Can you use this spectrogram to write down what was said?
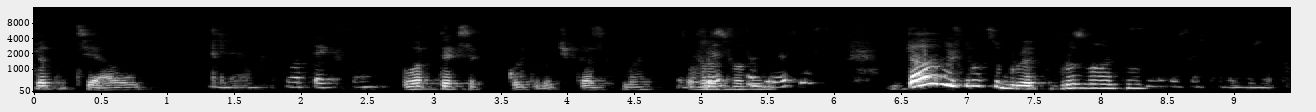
като цяло. Да, латекса. Латекса, който вече казахме. Въжетата Връзване. броят ли се? Да, между другото се броят. Връзването, Самото усещане от въжето.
